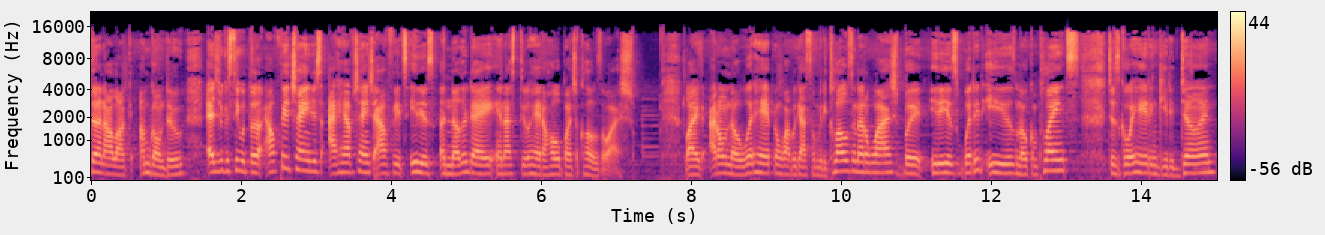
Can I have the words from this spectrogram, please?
Done all I- I'm gonna do. As you can see with the outfit changes, I have changed outfits. It is another day, and I still had a whole bunch of clothes to wash. Like I don't know what happened, why we got so many clothes in to wash, but it is what it is. No complaints. Just go ahead and get it done.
